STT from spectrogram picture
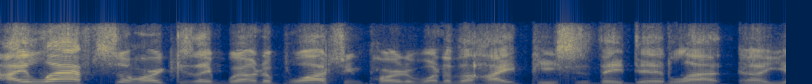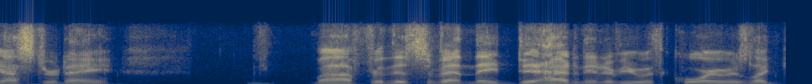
I laughed so hard because I wound up watching part of one of the hype pieces they did la- uh, yesterday uh, for this event. They did, had an interview with Corey. It was like,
